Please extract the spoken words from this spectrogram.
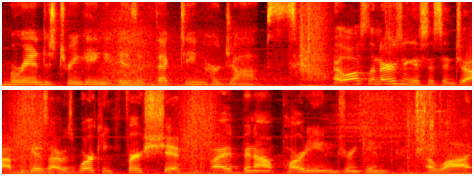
Miranda's drinking is affecting her jobs. I lost the nursing assistant job because I was working first shift. I had been out partying drinking a lot.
